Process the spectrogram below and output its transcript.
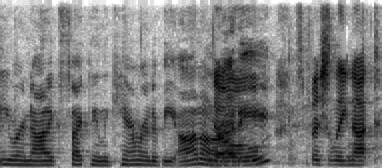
Bet you were not expecting the camera to be on already. No, especially not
